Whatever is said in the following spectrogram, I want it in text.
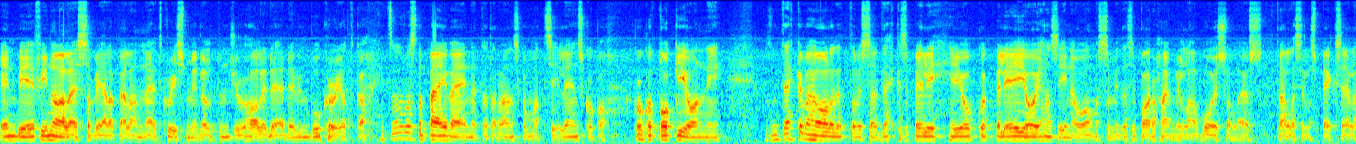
NBA-finaaleissa vielä pelanneet Chris Middleton, Drew Holiday ja Devin Booker, jotka itse asiassa vasta päivä ennen tätä Ranskan matsia lensi koko, koko Tokioon, niin on nyt ehkä vähän oletettavissa, että ehkä se peli ja joukkuepeli ei ole ihan siinä uomassa, mitä se parhaimmillaan voisi olla, jos tällaisilla spekseillä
